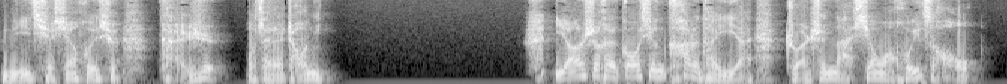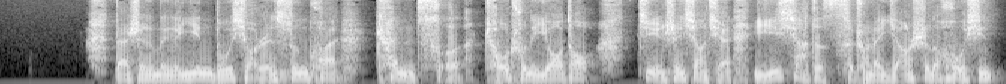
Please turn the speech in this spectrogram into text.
你且先回去，改日我再来找你。杨氏还高兴看了他一眼，转身呢想往回走，但是那个阴毒小人孙宽趁此抽出那腰刀，近身向前，一下子刺穿了杨氏的后心。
